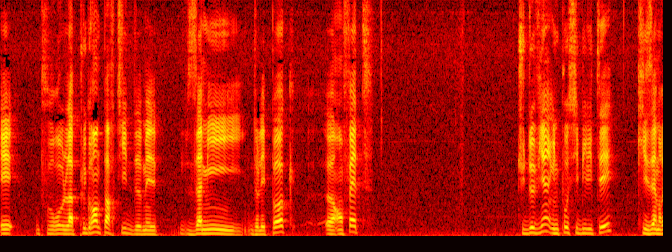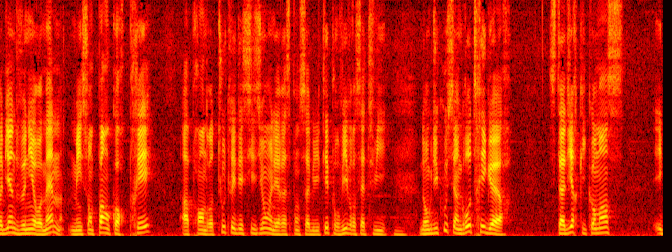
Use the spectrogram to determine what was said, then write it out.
Et pour la plus grande partie de mes amis de l'époque, euh, en fait, tu deviens une possibilité qu'ils aimeraient bien devenir eux-mêmes, mais ils sont pas encore prêts à prendre toutes les décisions et les responsabilités pour vivre cette vie. Mm. Donc du coup, c'est un gros trigger. C'est-à-dire qu'il commence, il,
